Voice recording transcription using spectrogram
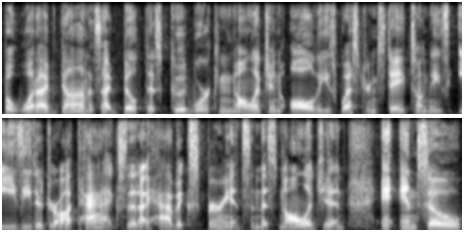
But what I've done is I built this good working knowledge in all these western states on these easy to draw tags that I have experience and this knowledge in. And, and so,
